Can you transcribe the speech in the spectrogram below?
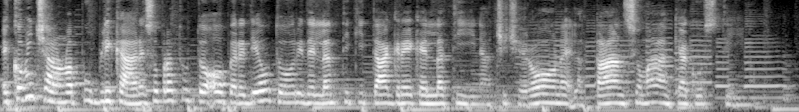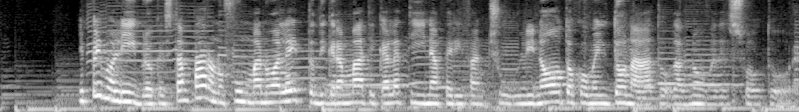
e cominciarono a pubblicare soprattutto opere di autori dell'antichità greca e latina, Cicerone, Lattanzio, ma anche Agostino. Il primo libro che stamparono fu un manualetto di grammatica latina per i fanciulli, noto come il Donato dal nome del suo autore.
